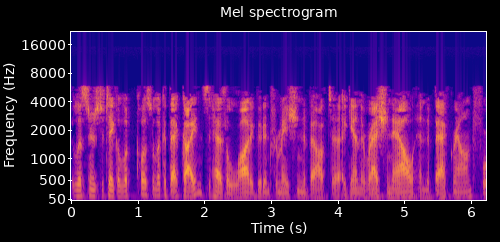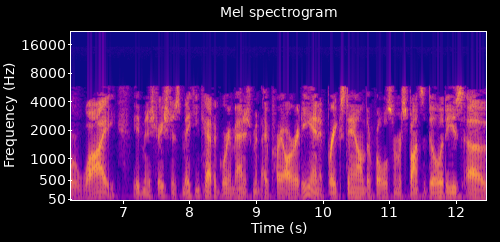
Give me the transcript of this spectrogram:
listeners to take a look, closer look at that guidance. It has a lot of good information about, uh, again, the rationale and the background for why the administration is making category management a priority, and it breaks down the roles and responsibilities of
